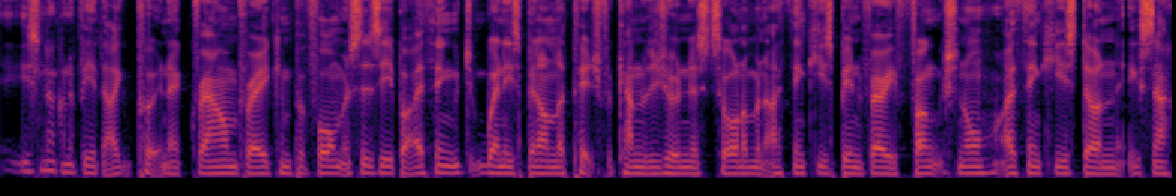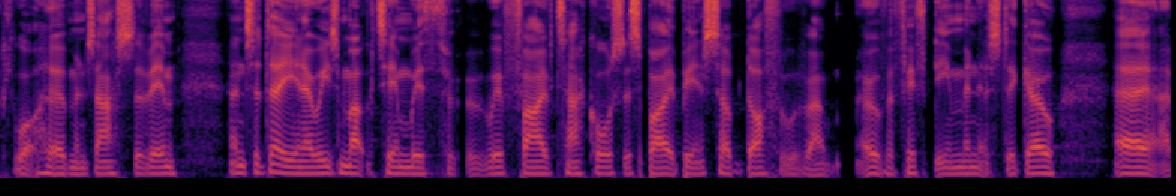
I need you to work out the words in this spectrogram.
he's not going to be like putting a groundbreaking performance, is he? But I think when he's been on the pitch for Canada during this tournament, I think he's been very functional. I think he's done exactly what Herdman's asked of him. And today, you know, he's mucked in with with five tackles despite being subbed off with about over 15 minutes to go. Uh,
